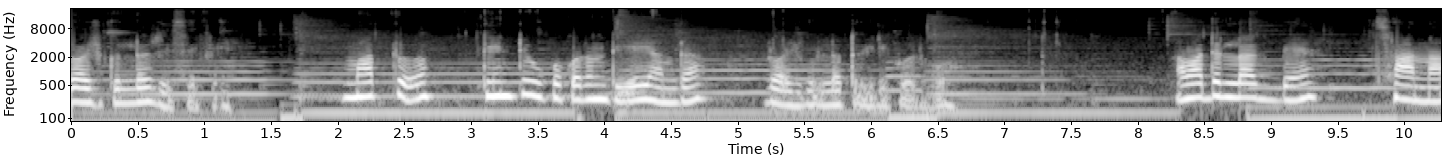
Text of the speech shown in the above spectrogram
রসগোল্লার রেসিপি মাত্র তিনটে উপকরণ দিয়েই আমরা রসগোল্লা তৈরি করব। আমাদের লাগবে ছানা,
